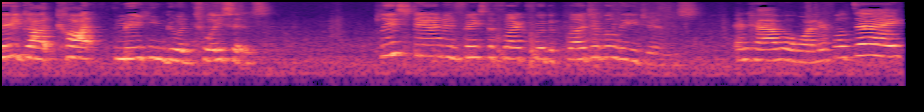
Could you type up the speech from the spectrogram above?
They got caught making good choices. Please stand and face the flag for the Pledge of Allegiance. And have a wonderful day.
